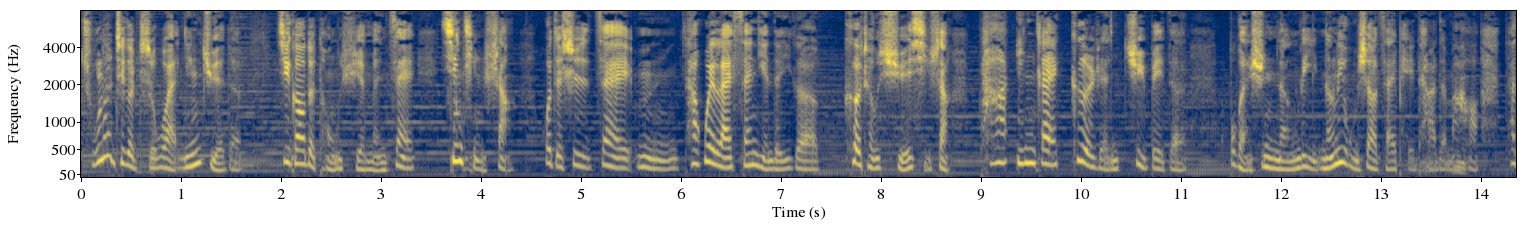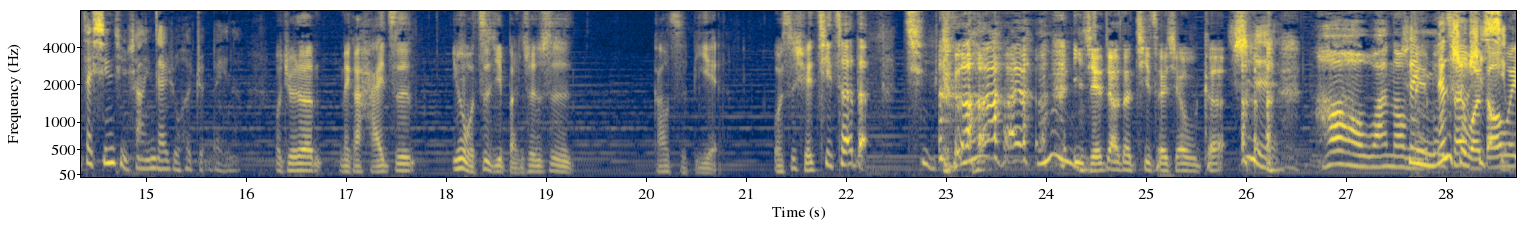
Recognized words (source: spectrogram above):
除了这个之外，您觉得技高的同学们在心情上，或者是在嗯他未来三年的一个课程学习上，他应该个人具备的，不管是能力，能力我们是要栽培他的嘛哈，他在心情上应该如何准备呢？我觉得每个孩子，因为我自己本身是高职毕业的，我是学汽车的，汽车，以前叫做汽车修复科，是。好好玩哦，所以你每时候我都会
